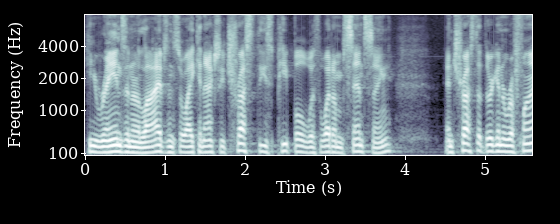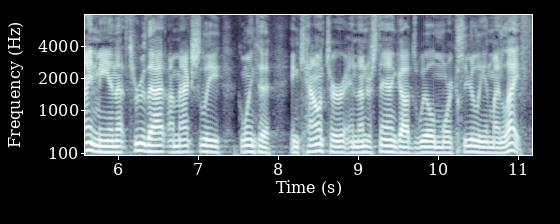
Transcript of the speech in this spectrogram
he reigns in our lives and so i can actually trust these people with what i'm sensing and trust that they're going to refine me and that through that i'm actually going to encounter and understand god's will more clearly in my life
